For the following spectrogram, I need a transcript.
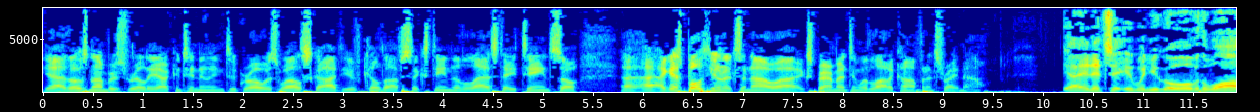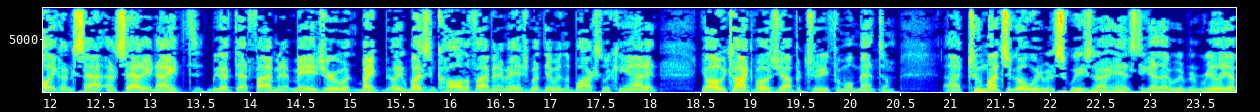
Yeah, those numbers really are continuing to grow as well, Scott. You've killed off 16 of the last 18, so uh, I guess both units are now uh, experimenting with a lot of confidence right now. Yeah, and it's it, when you go over the wall, like on Sat- on Saturday night, we got that five minute major. With might it wasn't called a five minute major, but they were in the box looking at it. You know, all we talked about was the opportunity for momentum. Uh, two months ago, we'd been squeezing our hands together. We'd been really uh,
